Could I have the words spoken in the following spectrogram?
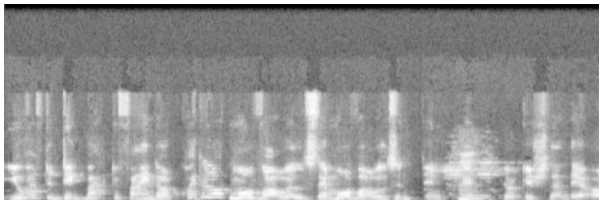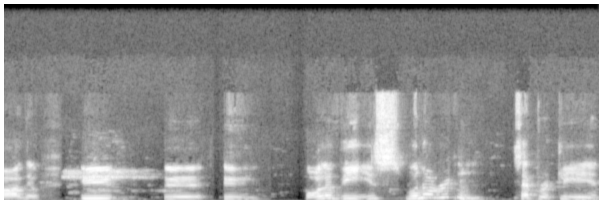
you have to dig back to find out quite a lot more vowels. There are more vowels in, in, in Turkish than there are. There, ü, ü, ü. All of these were not written separately.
